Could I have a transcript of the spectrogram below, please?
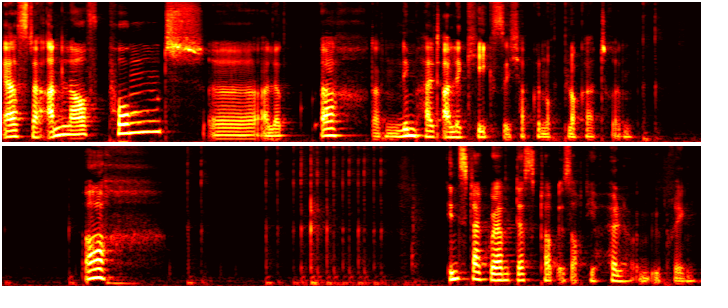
erster Anlaufpunkt. Äh, alle, ach, dann nimm halt alle Kekse. Ich habe genug Blocker drin. Ach. Instagram Desktop ist auch die Hölle im Übrigen.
